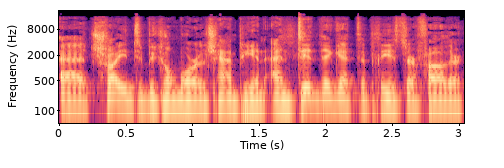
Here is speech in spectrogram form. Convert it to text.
uh, tried to become world champion, and did they get to please their father?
